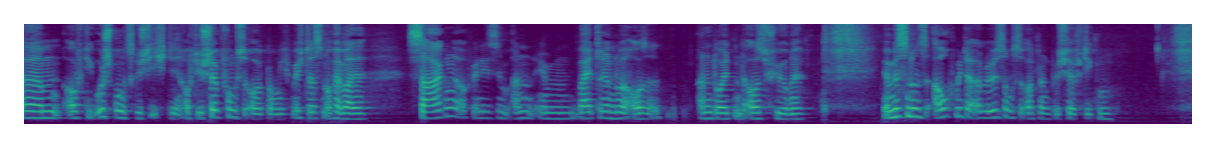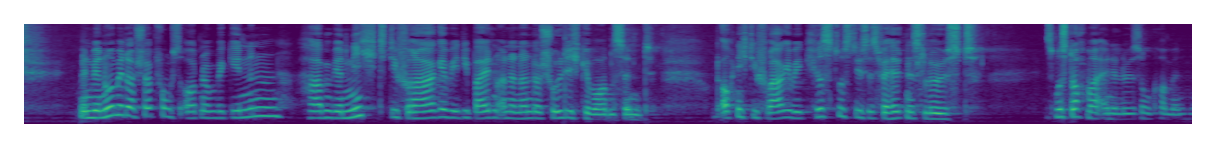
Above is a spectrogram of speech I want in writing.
ähm, auf die Ursprungsgeschichte, auf die Schöpfungsordnung. Ich möchte das noch einmal sagen, auch wenn ich es im, im Weiteren nur aus, andeutend ausführe. Wir müssen uns auch mit der Erlösungsordnung beschäftigen. Wenn wir nur mit der Schöpfungsordnung beginnen, haben wir nicht die Frage, wie die beiden aneinander schuldig geworden sind. Und auch nicht die Frage, wie Christus dieses Verhältnis löst. Es muss noch mal eine Lösung kommen.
